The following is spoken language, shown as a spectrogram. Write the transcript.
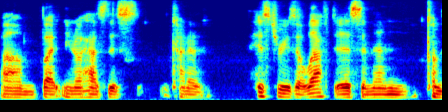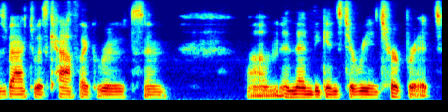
um, but you know has this kind of history as a leftist, and then comes back to his Catholic roots and um, and then begins to reinterpret.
